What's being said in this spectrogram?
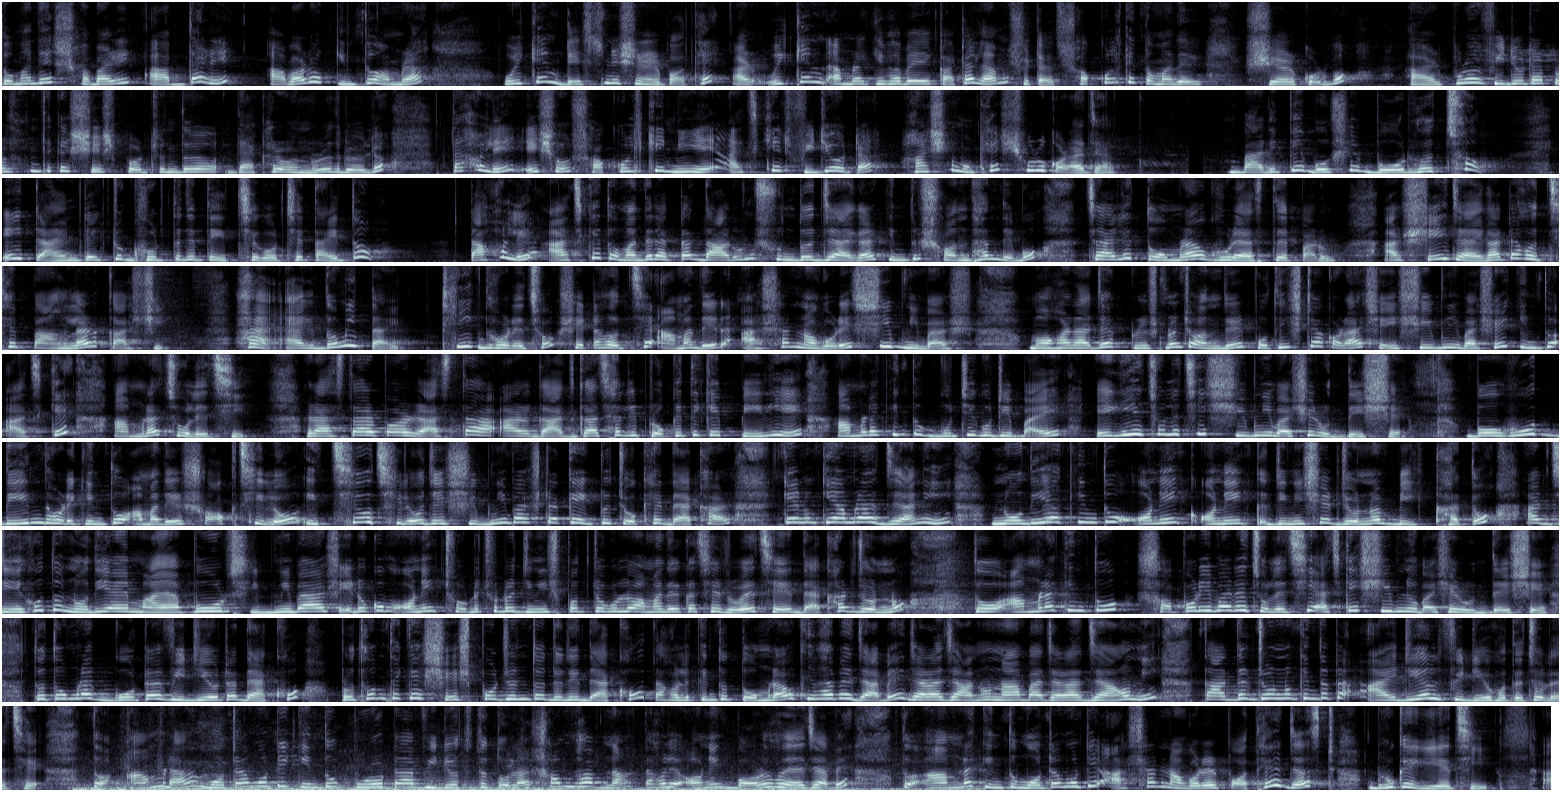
তোমাদের সবারই আবদারে আবারও কিন্তু আমরা উইকেন্ড ডেস্টিনেশনের পথে আর উইকেন্ড আমরা কীভাবে কাটালাম সেটা সকলকে তোমাদের শেয়ার করব। আর পুরো ভিডিওটা প্রথম থেকে শেষ পর্যন্ত দেখার অনুরোধ রইল। তাহলে এসো সকলকে নিয়ে আজকের ভিডিওটা হাসি মুখে শুরু করা যাক। বাড়িতে বসে বোর হচ্ছ? এই টাইমটা একটু ঘুরতে যেতে ইচ্ছে করছে, তাই তো? তাহলে আজকে তোমাদের একটা দারুণ সুন্দর জায়গার কিন্তু সন্ধান দেব। চাইলে তোমরাও ঘুরে আসতে পারো। আর সেই জায়গাটা হচ্ছে বাংলার কাশি। হ্যাঁ একদমই তাই। ঠিক ধরেছ, সেটা হচ্ছে আমাদের আশারনগরের শিবনিবাস। মহারাজা কৃষ্ণচন্দ্রের প্রতিষ্ঠা করা সেই শিবনিবাসে কিন্তু আজকে আমরা চলেছি। রাস্তার পর রাস্তা আর গাছগাছালি প্রকৃতিকে পেরিয়ে আমরা কিন্তু গুটি গুটি পায়ে এগিয়ে চলেছি শিবনিবাসের উদ্দেশ্যে। বহু দিন ধরে কিন্তু আমাদের শখ ছিল, ইচ্ছেও ছিল যে শিবনিবাসটাকে একটু চোখে দেখার। কেন কি আমরা জানি, নদিয়া কিন্তু অনেক অনেক জিনিসের জন্য বিখ্যাত। আর যেহেতু নদিয়ায় মায়াপুর শিবনিবাস এরকম অনেক ছোট ছোট জিনিসপত্রগুলো আমাদের কাছে রয়েছে দেখার জন্য। তো আমরা কিন্তু সপরিবারে চলেছি আজকে শিবনিবাসের উদ্দেশ্যে। তো তোমরা গোটা ভিডিওটা দেখো। প্রথম থেকে শেষ পর্যন্ত যদি দেখো, তাহলে কিন্তু তোমরাও কীভাবে যাবে? যারা জানো না বা যারা যাওনি, তাদের জন্য কিন্তু একটা আইডিয়াল ভিডিও হতে চলেছে। তো আমরা মোটামুটি কিন্তু পুরোটা ভিডিওতে তো তোলা সম্ভব না, তাহলে অনেক বড় হয়ে যাবে। তো আমরা কিন্তু মোটামুটি আশার নগরের পথে জাস্ট ঢুকে গিয়েছি।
